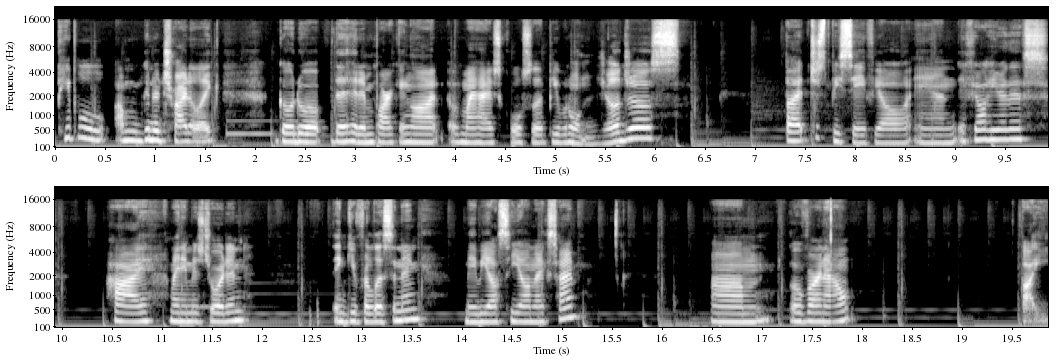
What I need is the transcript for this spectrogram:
people. I'm gonna try to like go to a, the hidden parking lot of my high school so that people don't judge us. But just be safe, y'all. And if y'all hear this, hi, my name is Jordan. Thank you for listening. Maybe I'll see y'all next time. Um, over and out. Bye.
